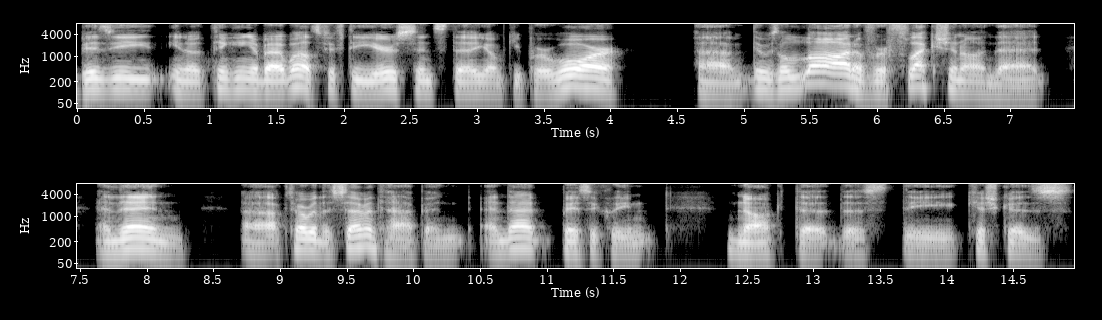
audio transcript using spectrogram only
busy, you know, thinking about, well, it's 50 years since the Yom Kippur War. Um, there was a lot of reflection on that. And then uh, October the 7th happened, and that basically knocked the the the kishkas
